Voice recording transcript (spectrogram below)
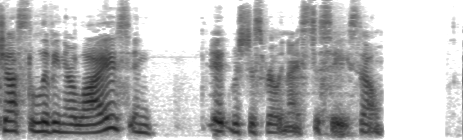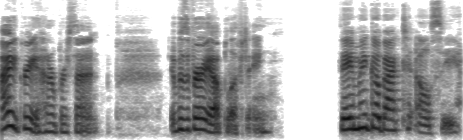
just living their lives, and it was just really nice to see. So I agree 100%. It was very uplifting. They may go back to Elsie.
